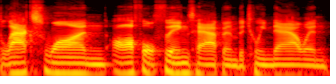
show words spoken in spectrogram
black swan awful things happen between now and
